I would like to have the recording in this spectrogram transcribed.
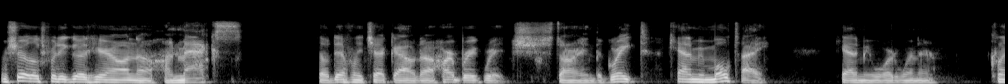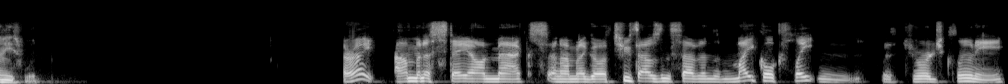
I'm sure it looks pretty good here on uh, on Max. So definitely check out uh, Heartbreak Ridge, starring the great Academy multi Academy Award winner Clint Eastwood. All right, I'm going to stay on Max, and I'm going to go with 2007's Michael Clayton with George Clooney.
